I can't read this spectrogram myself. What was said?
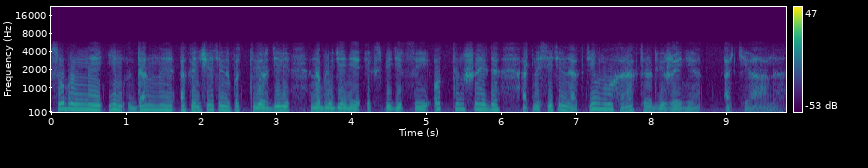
Собранные им данные окончательно подтвердили наблюдение экспедиции Оттеншельда относительно активного характера движения океана.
